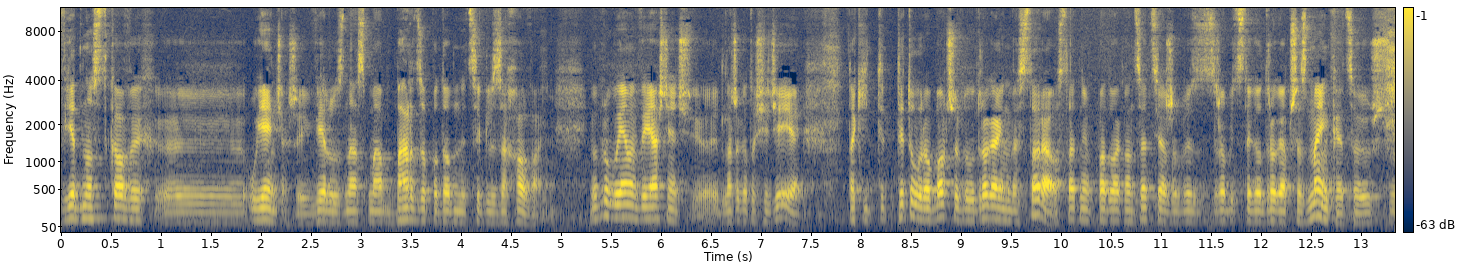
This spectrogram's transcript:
w jednostkowych y, ujęciach, czyli wielu z nas ma bardzo podobny cykl zachowań. My próbujemy wyjaśniać, y, dlaczego to się dzieje. Taki ty tytuł roboczy był Droga inwestora. Ostatnio padła koncepcja, żeby zrobić z tego droga przez mękę, co już y,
